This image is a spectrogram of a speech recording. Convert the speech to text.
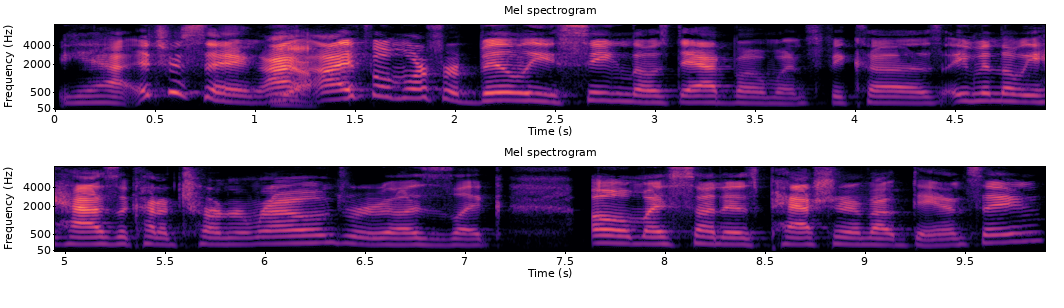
Yeah, interesting. Yeah. I, I feel more for Billy seeing those dad moments because even though he has a kind of turnaround where he realizes like, oh, my son is passionate about dancing,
